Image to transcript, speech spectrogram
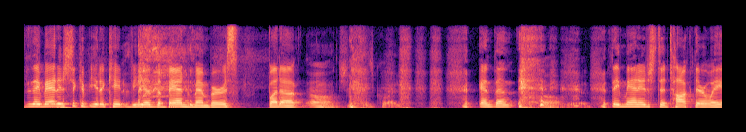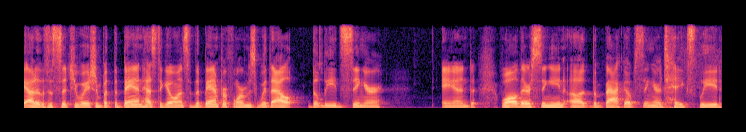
they managed to communicate via the band members, but uh, Oh, Jesus Christ. and then Oh they managed to talk their way out of this situation. But the band has to go on, so the band performs without the lead singer. And while they're singing, uh, the backup singer takes lead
